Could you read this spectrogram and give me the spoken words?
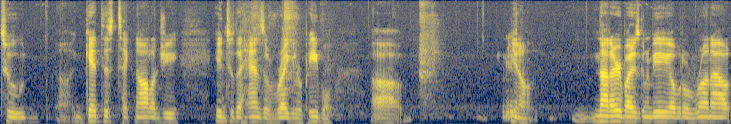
to uh, get this technology into the hands of regular people. Uh, you know, not everybody's going to be able to run out,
